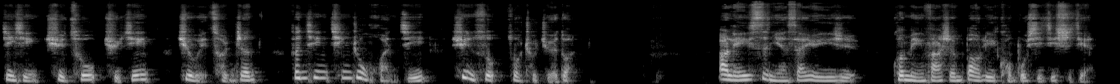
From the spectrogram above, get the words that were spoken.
进行去粗取精、去伪存真，分清轻重缓急，迅速做出决断。二零一四年三月一日，昆明发生暴力恐怖袭击事件，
